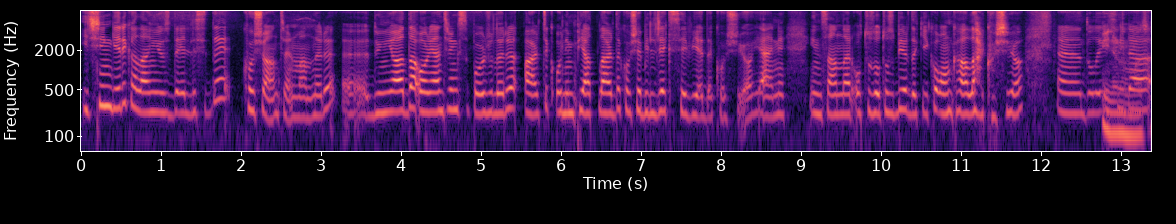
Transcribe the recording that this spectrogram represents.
İşin geri kalan yüzde ellisi de koşu antrenmanları. Ee, dünyada orienteering sporcuları artık olimpiyatlarda koşabilecek seviyede koşuyor. Yani insanlar 30-31 dakika 10K'lar koşuyor. Ee, dolayısıyla.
